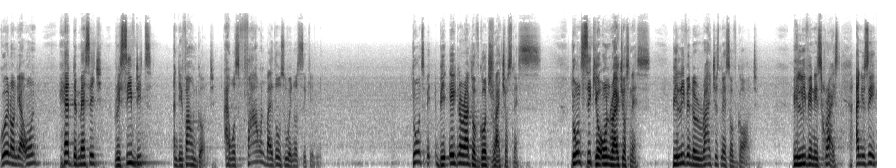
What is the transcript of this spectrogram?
going on their own heard the message, received it, and they found God. I was found by those who were not seeking me. Don't be ignorant of God's righteousness. Don't seek your own righteousness. Believe in the righteousness of God. Believe in His Christ. And you see,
